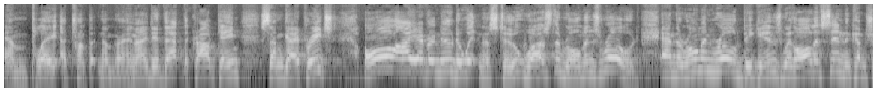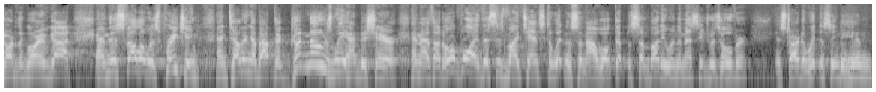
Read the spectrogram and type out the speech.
and play a trumpet number. And I did that. The crowd came. Some guy preached. All I ever knew to witness to was the Romans road. And the Roman road begins with all have sinned and come short of the glory of God. And this fellow was preaching and telling about the good news we had to share. And I thought, oh boy, this is my chance to witness. And I walked up to somebody when the message was over and started witnessing to him.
